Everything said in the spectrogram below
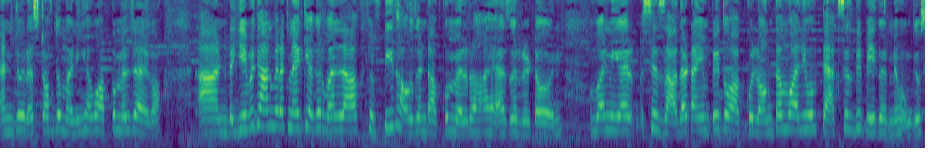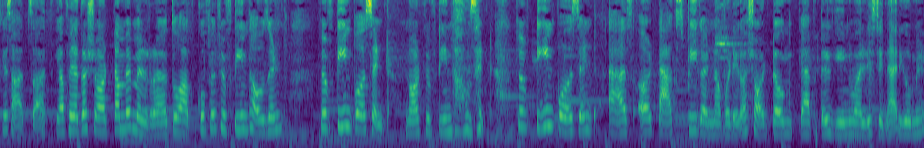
एंड जो रेस्ट ऑफ़ द मनी है वो आपको मिल जाएगा। एंड ये भी ध्यान में रखना है कि अगर वन लाख फिफ्टी थाउज़ेंड आपको मिल रहा है as a return one year से ज़्यादा टाइम पे तो आपको लॉन्ग टर्म वाली वो टैक्सेस भी पे करने होंगे उसके साथ साथ या फिर अगर शॉर्ट टर्म में मिल रहा है तो आपको फिर fifteen thousand fifteen percent not fifteen thousand fifteen percent as a tax pay करना पड़ेगा शॉर्ट टर्म कैपिटल गेन वाले सिनेरियो में।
